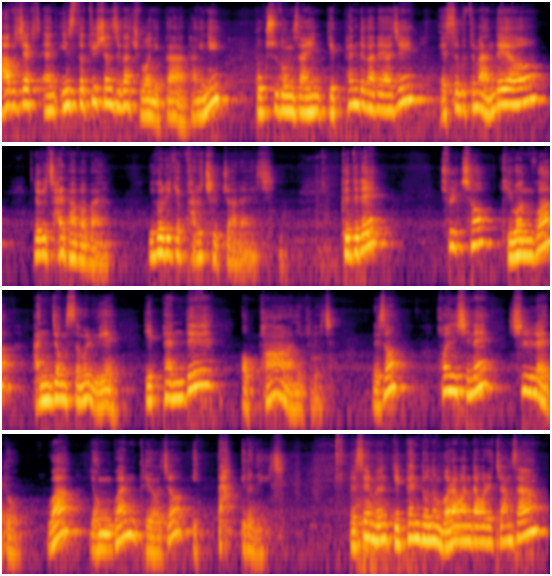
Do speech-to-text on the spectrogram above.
objects and institutions가 주어니까 당연히 복수 동사인 depend가 돼야지 s 붙으면 안 돼요. 여기 잘 봐봐봐요. 이걸 이렇게 가르칠 줄 알아야지. 그들의 출처, 기원과 안정성을 위해 depend upon 이렇게 되죠. 그래서 헌신의 신뢰도와 연관되어져 있다. 이런 얘기지. 쌤은 디펜도는 뭐라고 한다고 그랬죠? 항상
